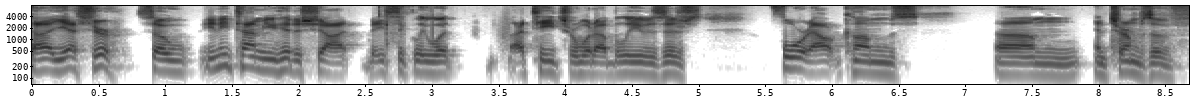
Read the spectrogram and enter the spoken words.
Uh, yeah, sure. So anytime you hit a shot, basically what I teach or what I believe is there's four outcomes um, in terms of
